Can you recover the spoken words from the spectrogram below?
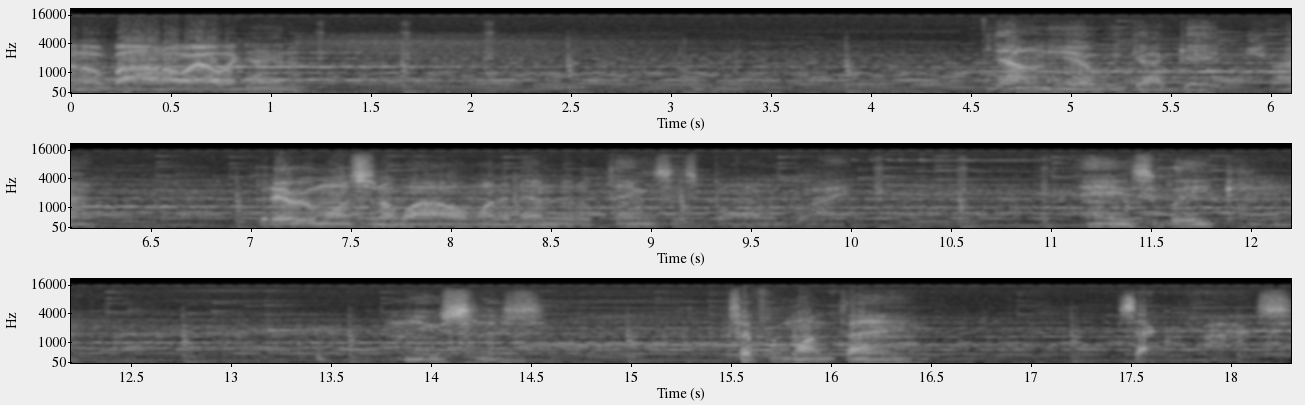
An albino alligator? Down here we got gators, right? But every once in a while, one of them little things is born white. He's weak, and useless, except for one thing, sacrifice.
